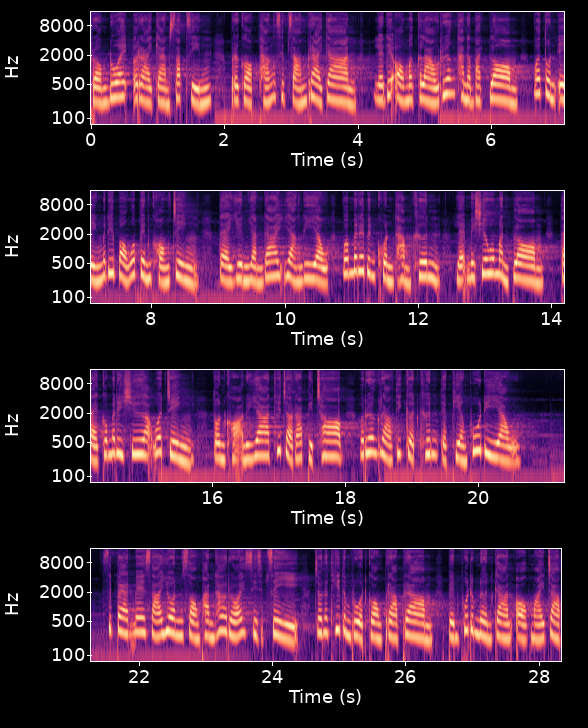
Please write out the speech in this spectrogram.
พร้อมด้วยรายการทรัพย์สินประกอบทั้ง 13 รายการ และได้ออกมากล่าวเรื่องธนบัตรปลอม ว่าตนเองไม่ได้บอกว่าเป็นของจริง แต่ยืนยันได้อย่างเดียวว่าไม่ได้เป็นคนทำขึ้น และไม่เชื่อว่ามันปลอม แต่ก็ไม่ได้เชื่อว่าจริง ตนขออนุญาตที่จะรับผิดชอบ เรื่องราวที่เกิดขึ้นแต่เพียงผู้เดียว18 เมษายน 2544 เจ้าหน้าที่ตำรวจกองปราบปราม เป็นผู้ดำเนินการออกหมายจับ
